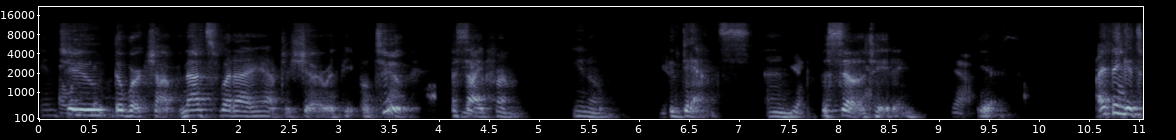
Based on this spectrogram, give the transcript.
into the workshop, and that's what I have to share with people too. Aside from, you know, the dance and Yeah. facilitating. Yeah. Yes. I think it's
